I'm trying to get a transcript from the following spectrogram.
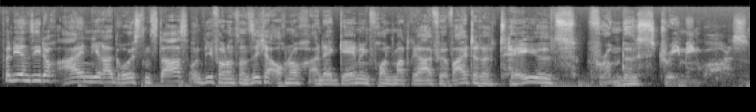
verlieren sie doch einen ihrer größten Stars und liefern uns dann sicher auch noch an der Gaming-Front Material für weitere Tales from the Streaming Wars.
